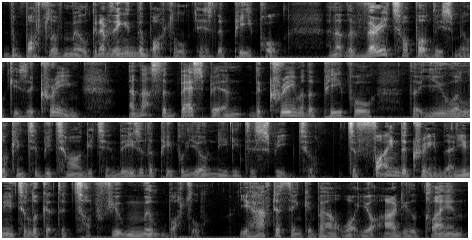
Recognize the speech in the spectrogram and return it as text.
the bottle of milk and everything in the bottle is the people, and at the very top of this milk is the cream, and that's the best bit. And the cream are the people that you are looking to be targeting. These are the people you're needing to speak to. To find the cream, then you need to look at the top of your milk bottle. You have to think about what your ideal client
